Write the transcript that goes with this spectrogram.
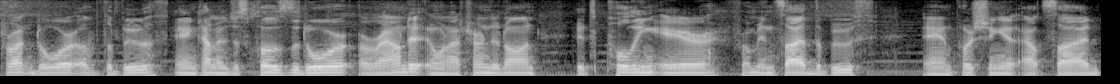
front door of the booth and kind of just closed the door around it, and when I turned it on, it's pulling air from inside the booth and pushing it outside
